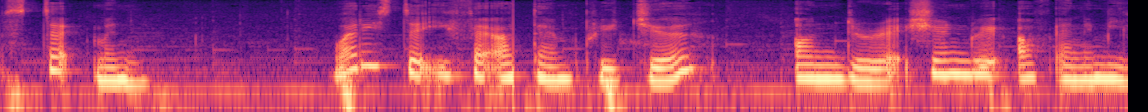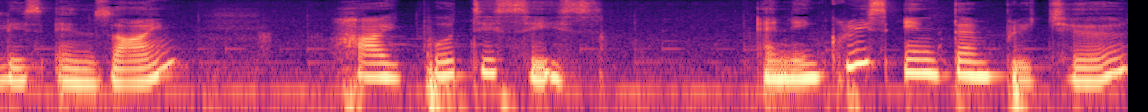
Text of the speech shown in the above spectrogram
statement. What is the effect of temperature on the reaction rate of an amylase enzyme? Hypothesis. An increase in temperature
